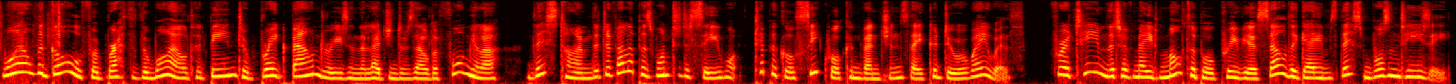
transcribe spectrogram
While the goal for Breath of the Wild had been to break boundaries in the Legend of Zelda formula, this time the developers wanted to see what typical sequel conventions they could do away with. For a team that have made multiple previous Zelda games, this wasn't easy.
